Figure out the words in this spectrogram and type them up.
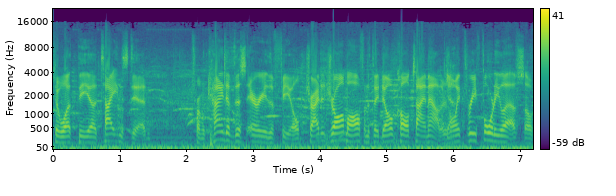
to what the uh, Titans did from kind of this area of the field. Try to draw them off, and if they don't, call timeout. There's Yeah. only 3:40 left, so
